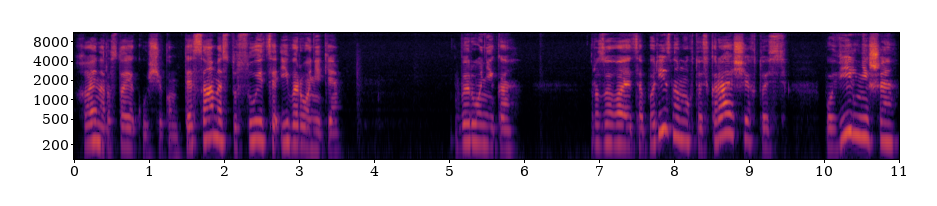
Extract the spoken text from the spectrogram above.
Хай наростає кущиком. Те саме стосується і Вероніки. Вероніка розвивається по-різному, хтось краще, хтось повільніше.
